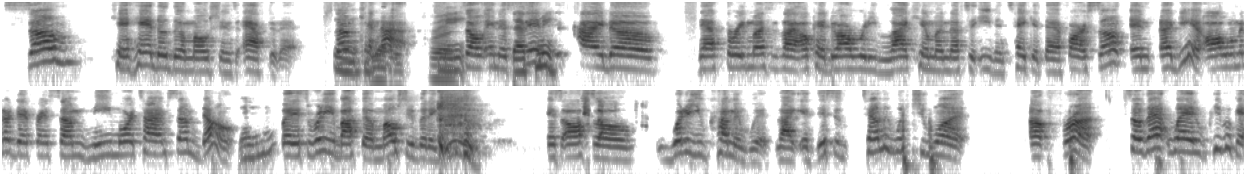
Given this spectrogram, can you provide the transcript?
some can handle the emotions after that, some Mhm. cannot. Right. Me. So in a That's sense, me. it's kind of that three months is like, okay, do I really like him enough to even take it that far? Some, and again, all women are different. Some need more time, some don't. Mhm. But it's really about the emotion. But again, it's also what are you coming with? Like, if this is, tell me what you want up front. So that way people can,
